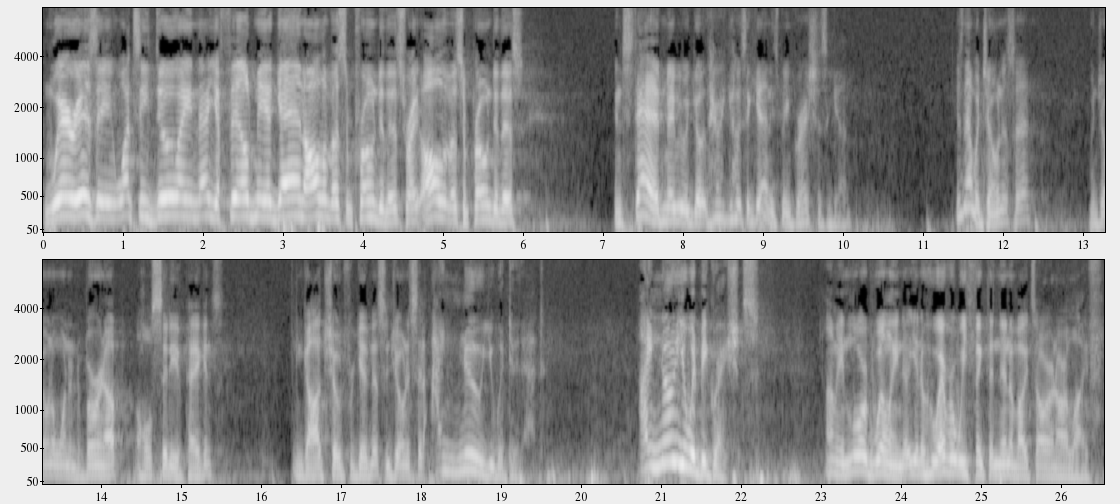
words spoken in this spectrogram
Where is he? What's he doing? There, you failed me again. All of us are prone to this, right? All of us are prone to this. Instead, maybe we go, There he goes again. He's being gracious again. Isn't that what Jonah said? When Jonah wanted to burn up a whole city of pagans, and God showed forgiveness, and Jonah said, I knew you would do that. I knew you would be gracious. I mean, Lord willing, you know, whoever we think the Ninevites are in our life,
